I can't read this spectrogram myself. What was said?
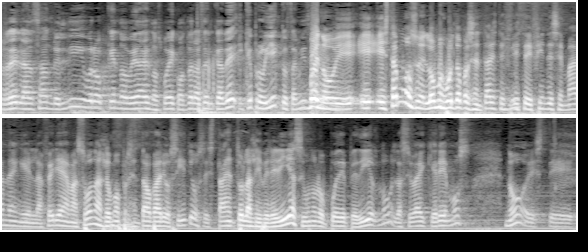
relanzando el libro, ¿qué novedades nos puede contar acerca de y qué proyectos también? Bueno, eh, eh, estamos, lo hemos vuelto a presentar este, este fin de semana en, la Feria de Amazonas, lo hemos presentado en varios sitios, está en todas las librerías, uno lo puede pedir, ¿no? La ciudad que queremos. ¿no? Este,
